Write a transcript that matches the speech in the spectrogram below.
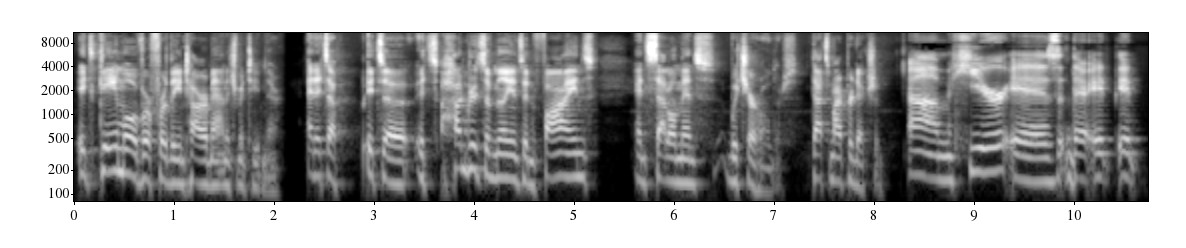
it's game over for the entire management team there. And it's a it's a it's hundreds of millions in fines and settlements with shareholders. That's my prediction. Um here is there it it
